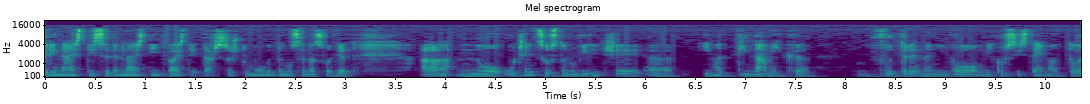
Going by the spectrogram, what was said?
13, 17 и 20 етаж също могат да му се насладят. А, но учените са установили, че а, има динамика вътре на ниво микросистема, т.е.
